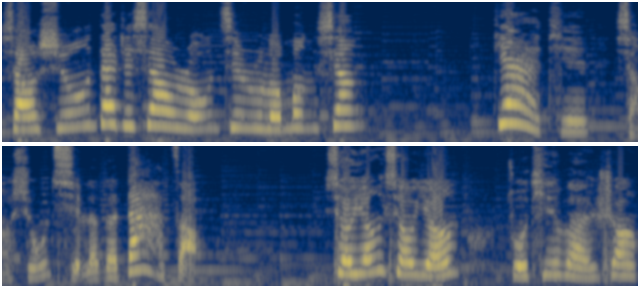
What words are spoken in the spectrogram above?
小熊带着笑容进入了梦乡。第二天，小熊起了个大早。小羊，小羊，昨天晚上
